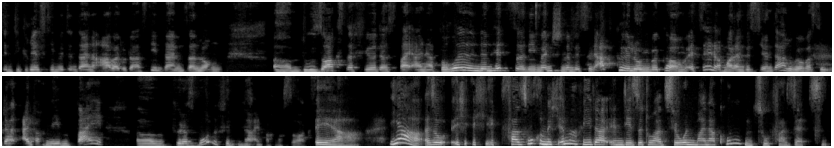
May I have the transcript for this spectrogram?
integrierst die mit in deine Arbeit oder hast die in deinem Salon. Ähm, du sorgst dafür, dass bei einer brüllenden Hitze die Menschen ein bisschen Abkühlung bekommen. Erzähl doch mal ein bisschen darüber, was du da einfach nebenbei ähm, für das Wohlbefinden da einfach noch sorgst. Ja, ja, also ich, ich versuche mich immer wieder in die Situation meiner Kunden zu versetzen.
